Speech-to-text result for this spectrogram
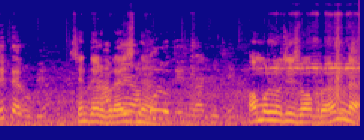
સિત્તેર રૂપિયા. સિત્તેર પ્રાઇસ ને. અમૂલનું ચીઝ વાપરો એમ ને?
